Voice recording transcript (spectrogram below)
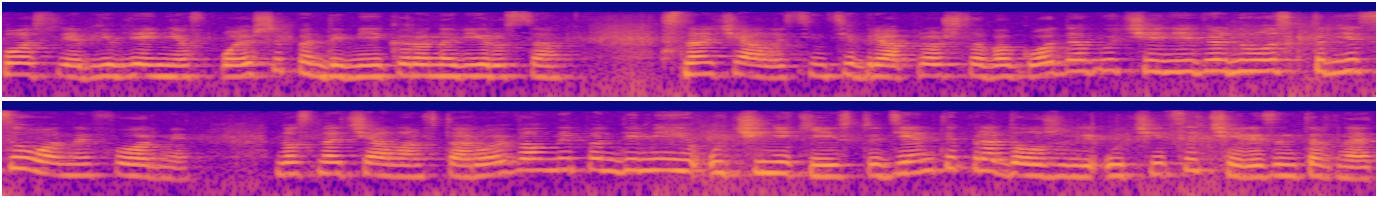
после объявления в Польше пандемии коронавируса. С начала сентября прошлого года обучение вернулось к традиционной форме, но с началом второй волны пандемии ученики и студенты продолжили учиться через интернет.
